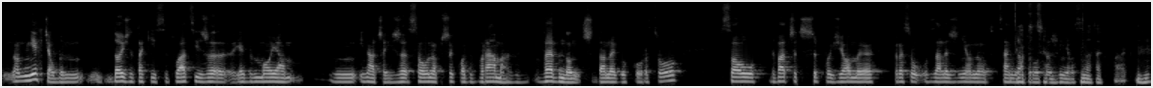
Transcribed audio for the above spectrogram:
no, nie chciałbym dojść do takiej sytuacji, że jakby moja mm, inaczej, że są na przykład w ramach wewnątrz danego kursu są dwa czy trzy poziomy, które są uzależnione od ceny, Od którą ceny. też wniosę. No tak. Tak? Mhm.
